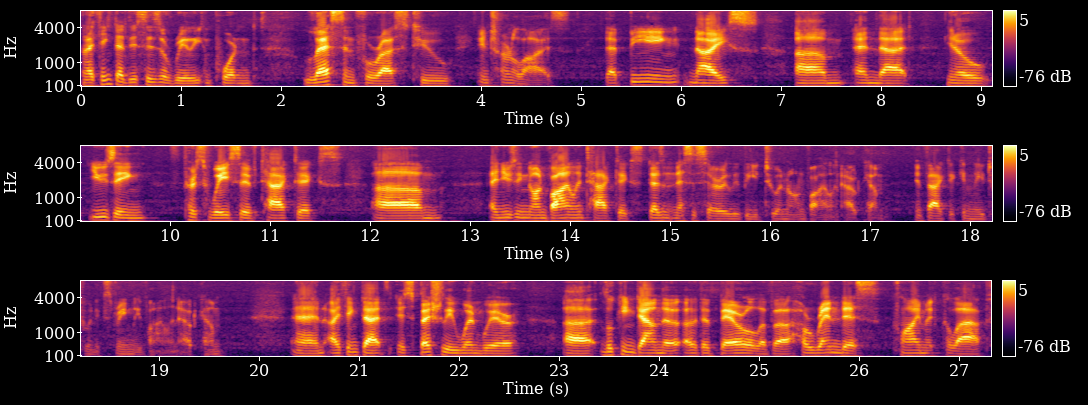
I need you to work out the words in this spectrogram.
And I think that this is a really important lesson for us to internalize, that being nice um, and that, you know, using persuasive tactics um, and using nonviolent tactics doesn't necessarily lead to a nonviolent outcome. In fact, it can lead to an extremely violent outcome. And I think that especially when we're uh, looking down the, uh, the barrel of a horrendous climate collapse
